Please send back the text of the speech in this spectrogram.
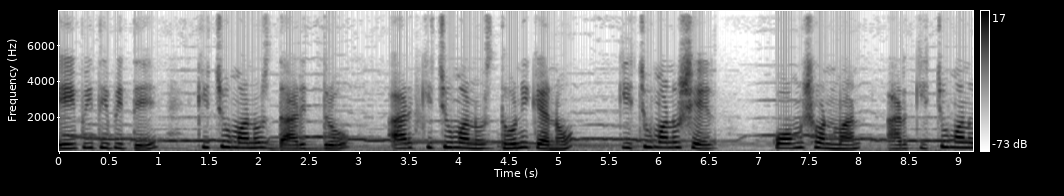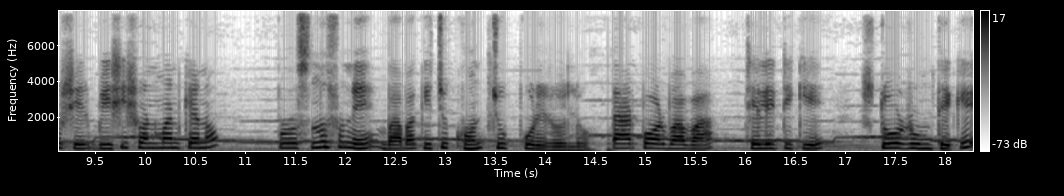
এই পৃথিবীতে কিছু মানুষ দারিদ্র, আর কিছু মানুষ ধনী কেন? কিছু মানুষের কম সম্মান আর কিছু মানুষের বেশি সম্মান কেন? প্রশ্ন শুনে বাবা কিছুক্ষণ চুপ করে রইল। তারপর বাবা ছেলেটিকে স্টোর রুম থেকে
